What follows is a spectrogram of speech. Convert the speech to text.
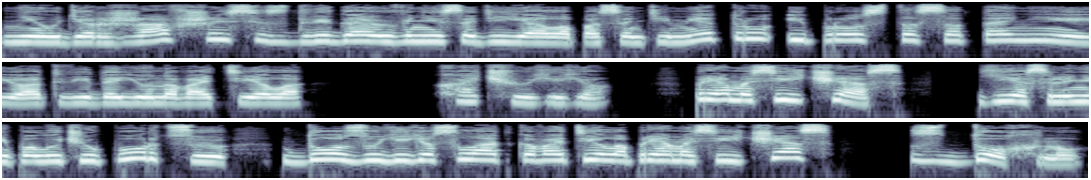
Не удержавшись, сдвигаю вниз одеяло по сантиметру и просто сатанею от вида юного тела. Хочу ее. Прямо сейчас. Если не получу порцию, дозу ее сладкого тела прямо сейчас, сдохну.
